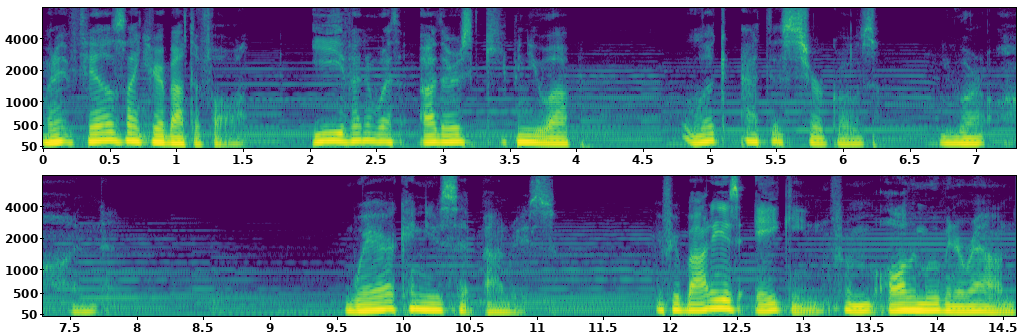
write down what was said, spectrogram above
When it feels like you're about to fall, even with others keeping you up, look at the circles you are on. Where can you set boundaries? If your body is aching from all the moving around,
